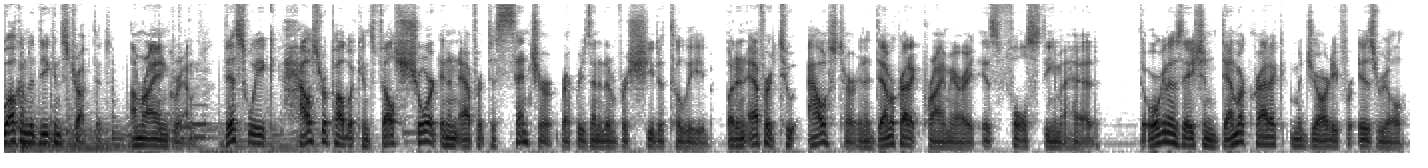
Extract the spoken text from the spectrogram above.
Welcome to Deconstructed. I'm Ryan Grim. This week, House Republicans fell short in an effort to censure Representative Rashida Tlaib, but an effort to oust her in a Democratic primary is full steam ahead. The organization Democratic Majority for Israel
